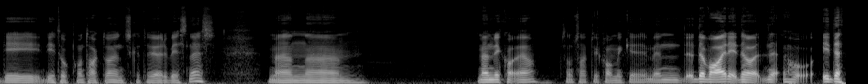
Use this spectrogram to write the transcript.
de, de, tok kontakt og ønsket å gjøre business. Men, uh, men vi kom, ja, som sagt, vi kom ikke Men det, det var, det var I, det,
